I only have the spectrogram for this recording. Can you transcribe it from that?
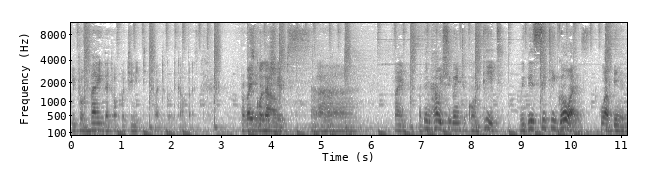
you provide that opportunity for her to go to campus. Provided how? Scholarships, Uh-huh. uh, fine. But then how is she going to compete with these city goers who have been in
